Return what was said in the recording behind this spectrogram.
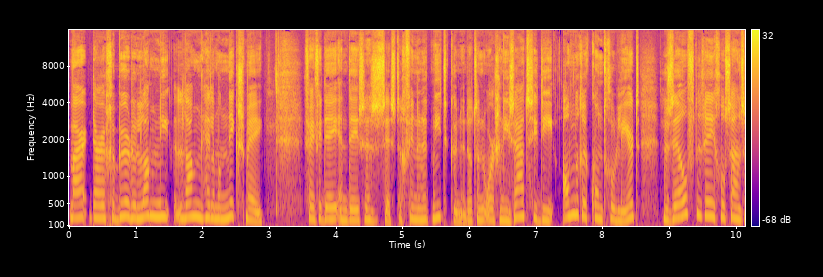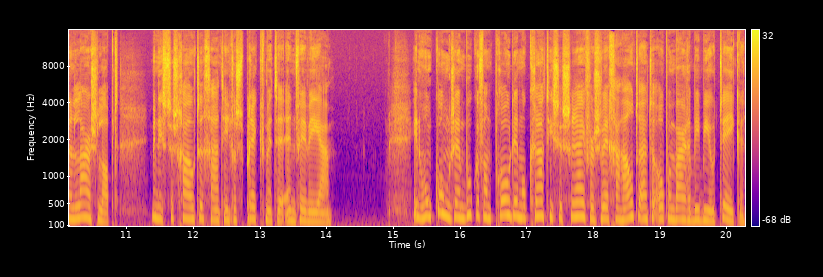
Maar daar gebeurde lang, lang helemaal niks mee. VVD en D66 vinden het niet kunnen dat een organisatie die anderen controleert zelf de regels aan zijn laars lapt. Minister Schouten gaat in gesprek met de NVWA. In Hongkong zijn boeken van pro-democratische schrijvers weggehaald uit de openbare bibliotheken.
